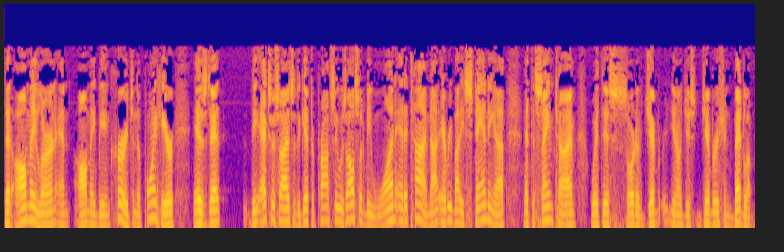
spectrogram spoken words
that all may learn and all may be encouraged. And the point here is that the exercise of the gift of prophecy was also to be one at a time, not everybody standing up at the same time with this sort of you know, just gibberish and bedlam.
